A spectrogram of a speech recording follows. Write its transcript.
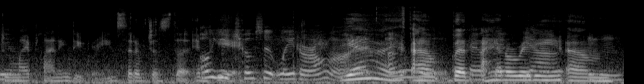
do my planning degree instead of just the MPA? Oh, you chose it later on. Yeah, oh, um, but okay, okay. I had already um,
